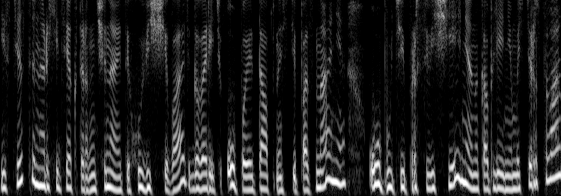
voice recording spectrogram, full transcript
естественно, архитектор начинает их увещевать, говорить о поэтапности познания, о пути просвещения, накопления мастерства.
